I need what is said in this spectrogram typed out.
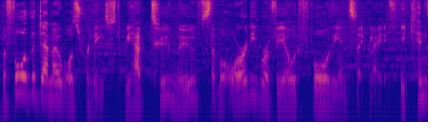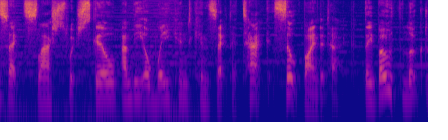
Before the demo was released, we had two moves that were already revealed for the Insect Glaive, the Kinsect slash switch skill and the Awakened Kinsect attack, Silkbind attack. They both looked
